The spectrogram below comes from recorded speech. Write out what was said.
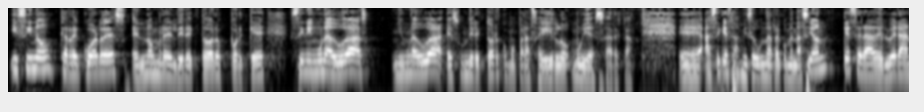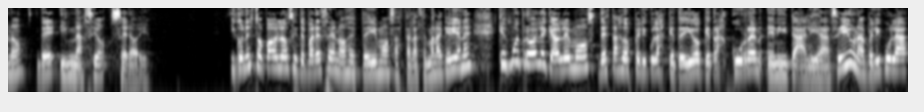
y sino que recuerdes el nombre del director porque sin ninguna duda ninguna duda es un director como para seguirlo muy de cerca. Eh, así que esa es mi segunda recomendación, que será del verano de Ignacio Ceroy. Y con esto, Pablo, si te parece, nos despedimos hasta la semana que viene, que es muy probable que hablemos de estas dos películas que te digo que transcurren en Italia, ¿sí? Una película,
